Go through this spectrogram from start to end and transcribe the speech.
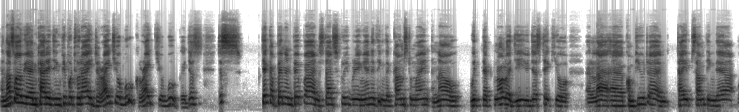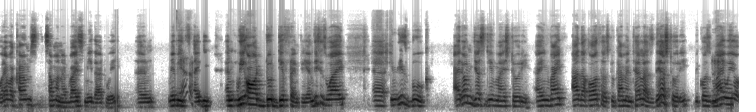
and that's why we are encouraging people to write. Write your book. Write your book. Just, just take a pen and paper and start scribbling anything that comes to mind. And now with technology, you just take your uh, uh, computer and type something there. Whatever comes, someone advised me that way, and maybe it's I did. And we all do differently, and this is why uh, in this book, I don't just give my story. I invite other authors to come and tell us their story because my way of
